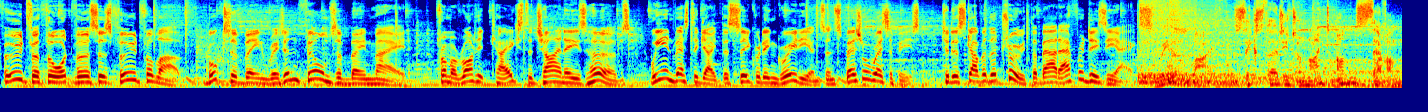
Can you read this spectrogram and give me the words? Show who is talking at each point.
Speaker 1: Food for thought versus food for love. Books have been written, films have been made. From erotic cakes to Chinese herbs, we investigate the secret ingredients and special recipes to discover the truth about aphrodisiacs.
Speaker 2: Real life, 6.30 tonight on 7.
